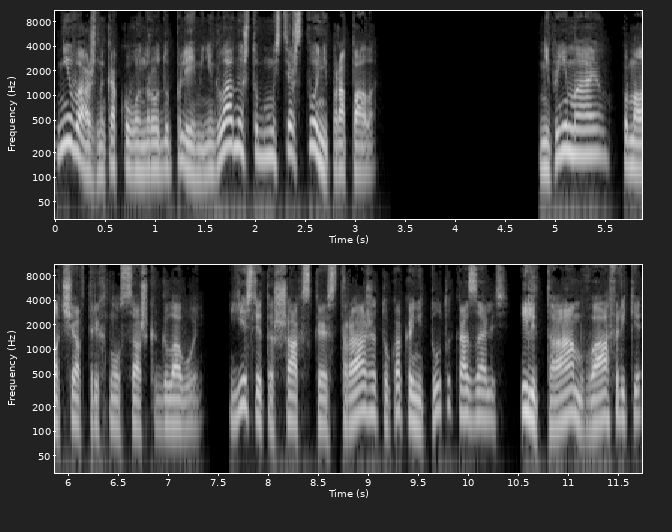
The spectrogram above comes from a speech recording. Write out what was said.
Неважно, какого он роду племени, главное, чтобы мастерство не пропало. «Не понимаю», — помолчав, тряхнул Сашка головой. «Если это шахская стража, то как они тут оказались? Или там, в Африке?»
